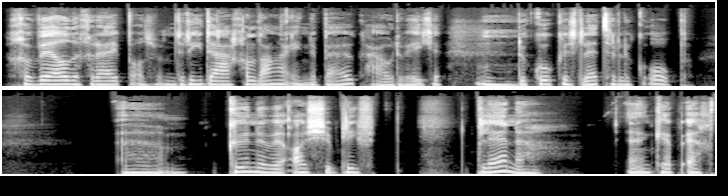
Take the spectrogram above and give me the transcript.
geweldig rijpen als we hem drie dagen langer in de buik houden. Weet je, Mm. de kok is letterlijk op. Ehm, kunnen we alsjeblieft plannen? En ik heb echt,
